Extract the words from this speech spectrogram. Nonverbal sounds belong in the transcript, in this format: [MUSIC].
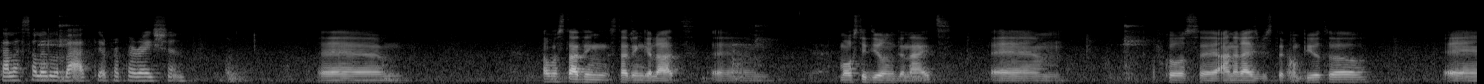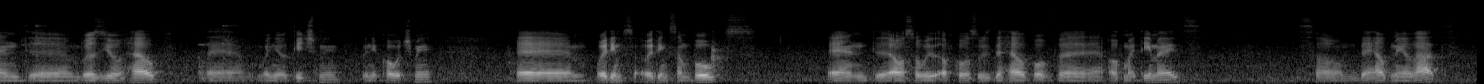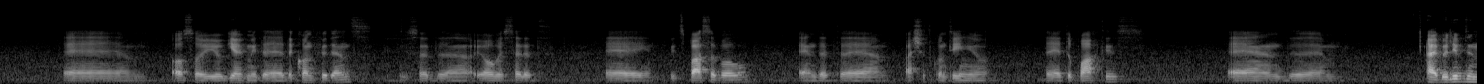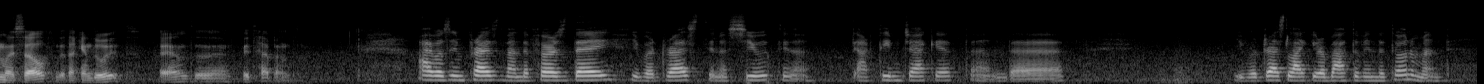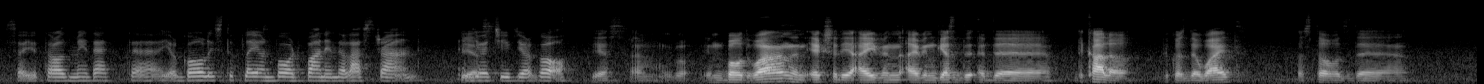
Tell us a little about your preparation. Um, I was studying studying a lot, um, mostly during the night. Um, of course, uh, analyze with the computer, and uh, with your help when you teach me, when you coach me. Um, reading reading some books, and uh, also with, of course with the help of uh, of my teammates. So they helped me a lot. Um, also, you gave me the, the confidence. You said uh, you always said that uh, it's possible, and that uh, I should continue uh, to practice. And um, I believed in myself that I can do it, and uh, it happened. I was impressed when the first day you were dressed in a suit, in a our team jacket, and uh, you were dressed like you're about to win the tournament. So you told me that uh, your goal is to play on board one in the last round, and you achieved your goal. Yes, I'm in board one, and actually I even I even guessed the the, the color because the white was towards the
